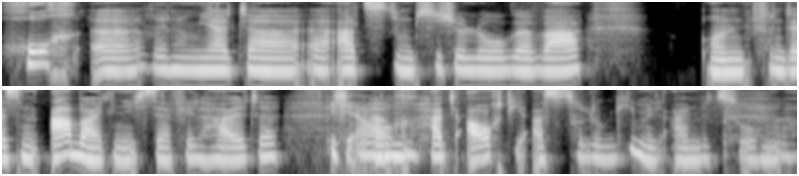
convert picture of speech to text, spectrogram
hochrenommierter äh, Arzt und Psychologe war, und von dessen Arbeiten ich sehr viel halte, ich auch. Ähm, hat auch die Astrologie mit einbezogen.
